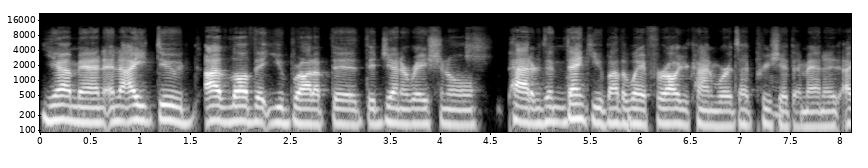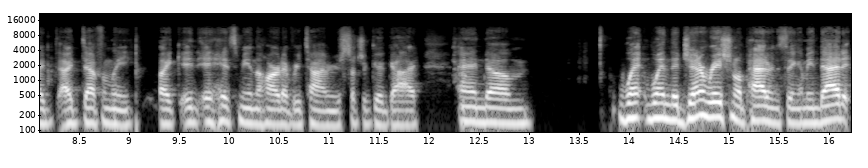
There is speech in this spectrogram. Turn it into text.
Yeah, man. And I dude, I love that you brought up the the generational patterns. And thank you, by the way, for all your kind words. I appreciate that, man. I I, I definitely like it, it hits me in the heart every time. You're such a good guy. And um when when the generational patterns thing, I mean that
